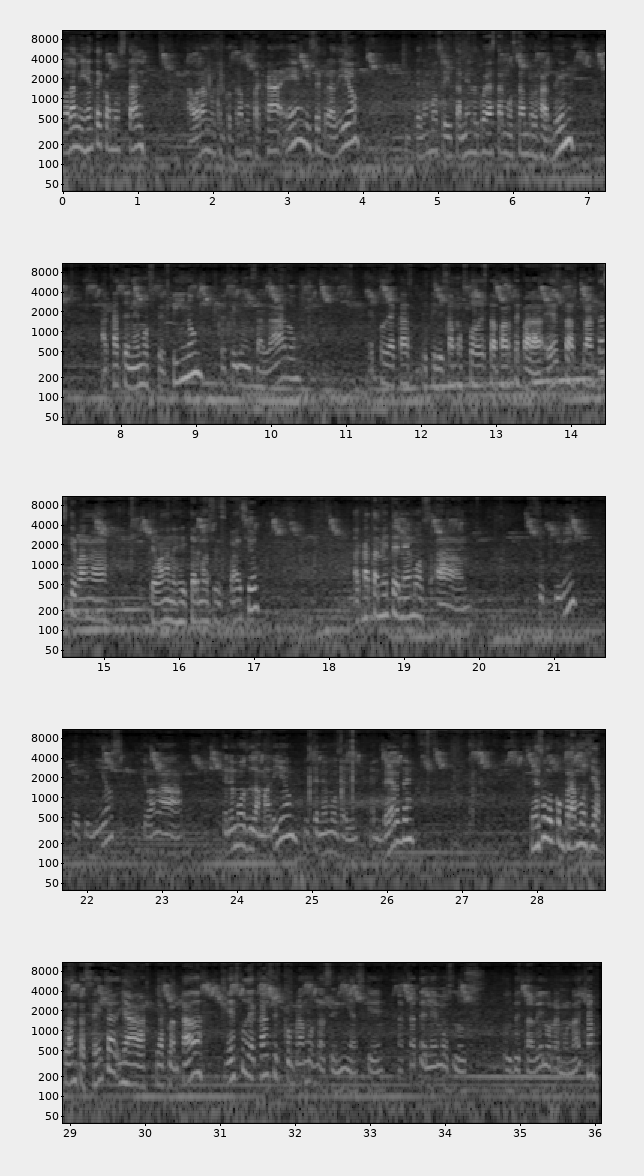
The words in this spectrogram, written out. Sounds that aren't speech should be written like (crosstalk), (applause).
Hola mi gente, ¿cómo están? Ahora nos encontramos acá en mi sembradío. Tenemos y también les voy a estar mostrando el jardín. Acá tenemos pepino, pepino ensalado. Esto de acá utilizamos toda esta parte para estas plantas que van a, que van a necesitar más espacio. Acá también tenemos uh, zucchini, pepinillos que van a... Tenemos el amarillo y tenemos el, el verde. Eso lo compramos ya plantas hechas, ya, ya plantadas. Esto de acá se compramos las semillas, que acá tenemos los, los betabel o remolacha.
